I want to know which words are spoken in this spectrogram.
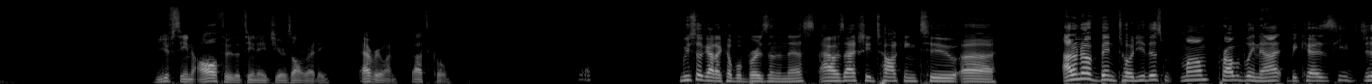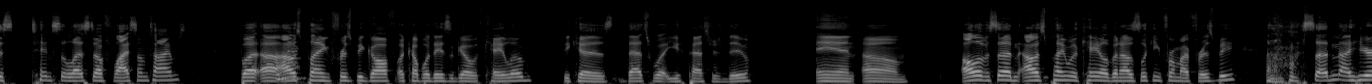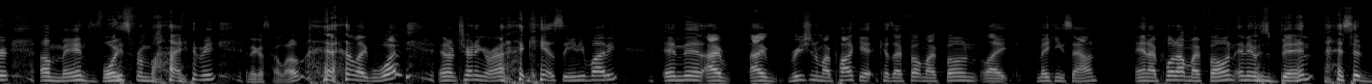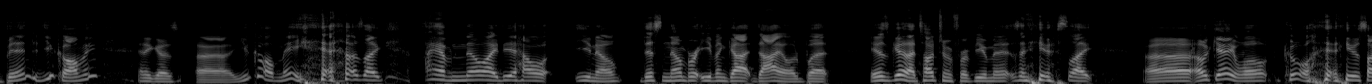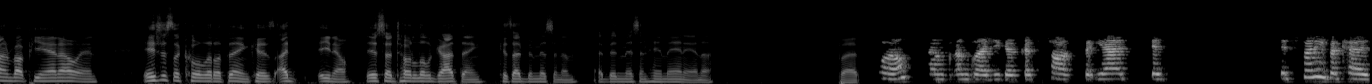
you've seen all through the teenage years already. Everyone, that's cool. Yep. we still got a couple birds in the nest. I was actually talking to uh, I don't know if Ben told you this, Mom. Probably not, because he just tends to let stuff fly sometimes. But uh, I was playing frisbee golf a couple of days ago with Caleb because that's what youth pastors do, and um, all of a sudden I was playing with Caleb and I was looking for my frisbee. And all of a sudden I hear a man's voice from behind me, and he goes, "Hello." I'm like, "What?" And I'm turning around, I can't see anybody. And then I I reached into my pocket because I felt my phone like making sound, and I pulled out my phone and it was Ben. I said, "Ben, did you call me?" And he goes, "Uh, you called me." I was like, "I have no idea how you know this number even got dialed, but it was good." I talked to him for a few minutes, and he was like, "Uh, okay, well, cool." and he was talking about piano, and it's just a cool little thing because I, you know, it's a total little God thing because I'd been missing him. I'd been missing him and Anna. But Well, I'm, I'm glad you guys got to talk. But yeah, it's, it's it's funny because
